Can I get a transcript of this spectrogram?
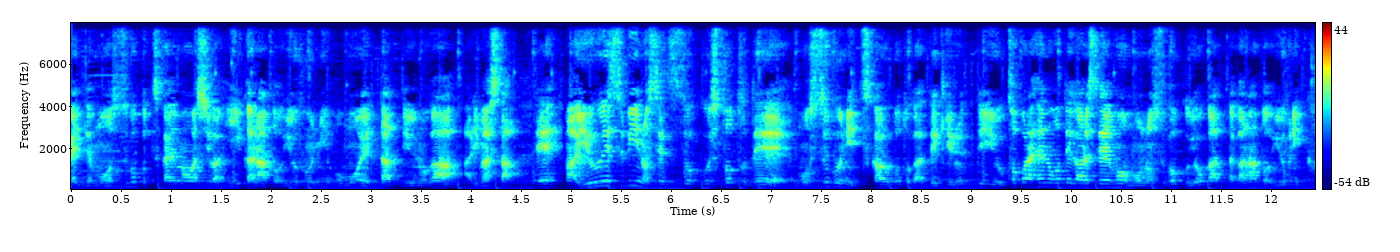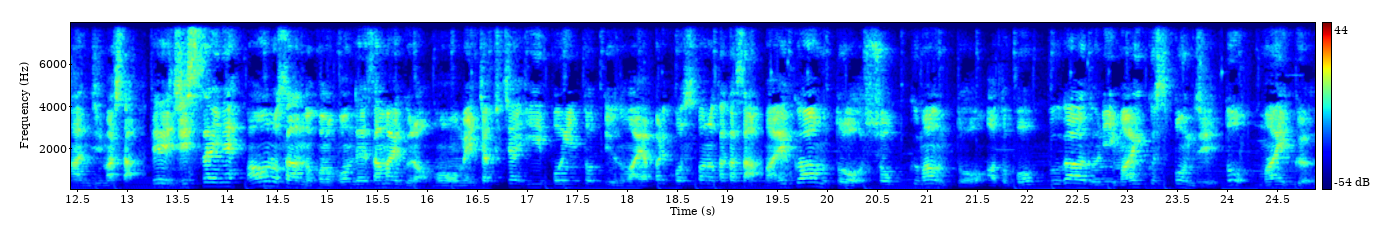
えても、すごく使い回しはいいかなというふうに思えたっていうのがありました。で、まあ USB の接続一つでもうすぐに使うことができるっていう、そこら辺のお手軽性もものすごく良かったかなというふうに感じました。で、実実際ね、青野さんのこのコンデンサマイクのもうめちゃくちゃいいポイントっていうのは、やっぱりコスパの高さ、マイクアームとショックマウント、あとポップガードにマイクスポンジとマイク、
